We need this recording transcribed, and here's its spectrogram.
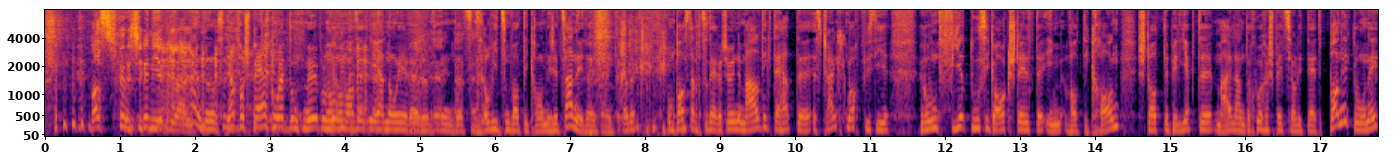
Was für eine schöne Überleitung. ja, von Sperrgut und Möbel holen wir mal die erneuern. So wie zum Vatikan ist jetzt auch nicht, ich denke, oder? Und passt einfach zu dieser schönen Meldung. Der hat äh, ein Geschenk gemacht für die rund 4000 Angestellten im Vatikan. Statt der beliebten Mailänder Kuchenspezialität Panettone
